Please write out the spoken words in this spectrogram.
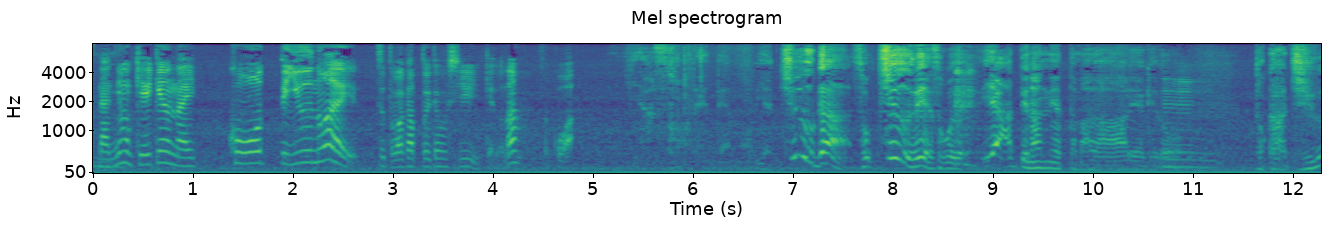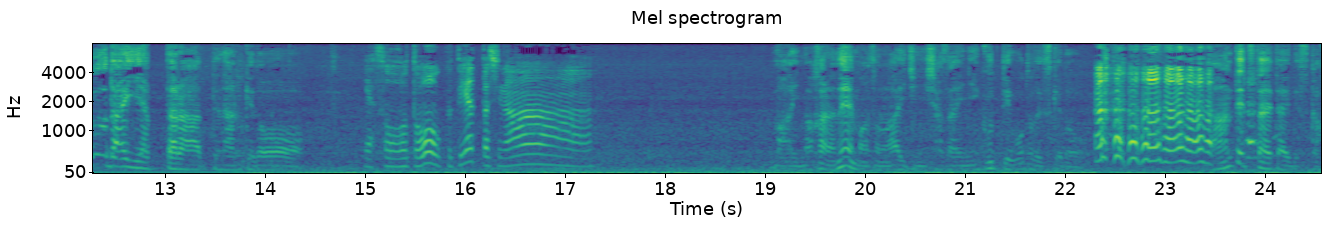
ん。何にも経験のない子っていうのはちょっと分かっといてほしいけどなそこはーいやそれでもいや中がそ中でそこでいやーってなんねやったらまだあれやけど、うん。とか10代やったらってなるけどいや相当奥手やったしな。まあ今からね、まあ、その愛知に謝罪に行くっていうことですけど なんて伝えたいですか？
